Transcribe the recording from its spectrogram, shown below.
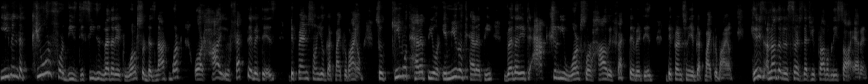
even the cure for these diseases whether it works or does not work or how effective it is depends on your gut microbiome. So chemotherapy or immunotherapy whether it actually works or how effective it is depends on your gut microbiome. Here is another research that you probably saw Erin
